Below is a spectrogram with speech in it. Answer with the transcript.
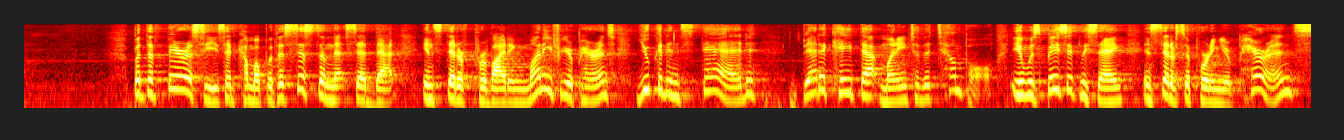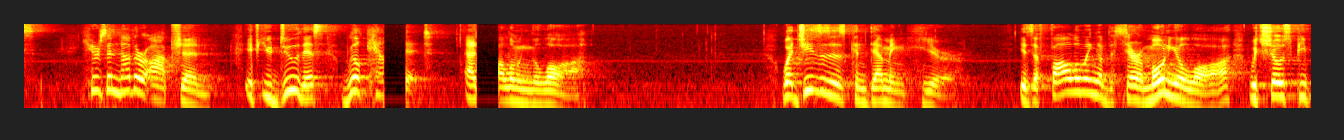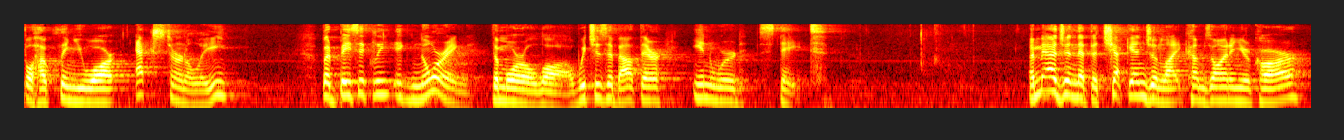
But the Pharisees had come up with a system that said that instead of providing money for your parents, you could instead dedicate that money to the temple. It was basically saying instead of supporting your parents, here's another option. If you do this, we'll count it as following the law. What Jesus is condemning here is a following of the ceremonial law, which shows people how clean you are externally, but basically ignoring the moral law, which is about their inward state. Imagine that the check engine light comes on in your car.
